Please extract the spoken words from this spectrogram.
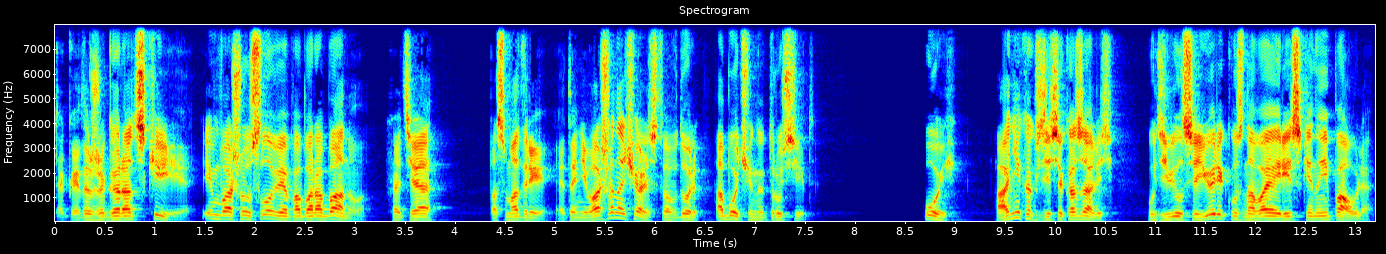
«Так это же городские. Им ваши условия по барабану. Хотя, посмотри, это не ваше начальство вдоль обочины трусит?» «Ой, а они как здесь оказались?» – удивился Йорик, узнавая Рискина и Пауля.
